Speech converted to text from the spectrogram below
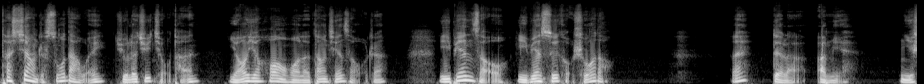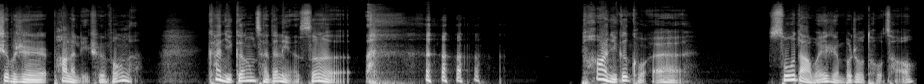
他向着苏大为举了举酒坛，摇摇晃晃的当前走着，一边走一边随口说道：“哎，对了，阿米，你是不是怕了李春风了？看你刚才的脸色，怕你个鬼！”苏大为忍不住吐槽：“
